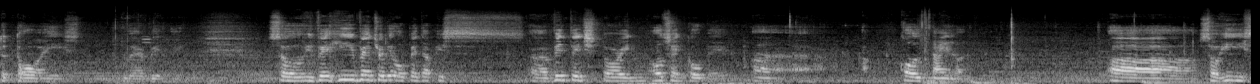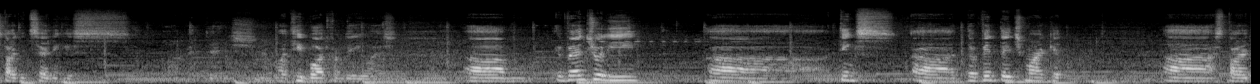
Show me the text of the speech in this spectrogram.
to, to toys to everything. So he eventually opened up his uh, vintage store in also in Kobe uh, called Nylon. Uh, so he started selling his what he bought from the US. Um, eventually, uh, things uh, the vintage market uh, start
